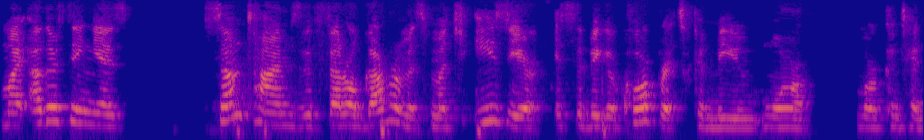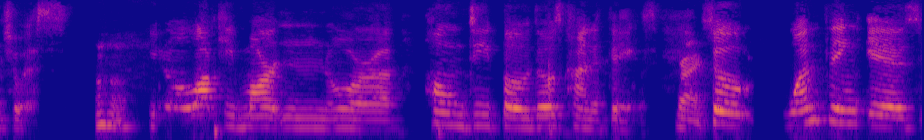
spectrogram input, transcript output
My other thing is sometimes the federal government's much easier. It's the bigger corporates can be more more contentious. Mm-hmm. You know, a Lockheed Martin or a Home Depot, those kind of things. Right. So one thing is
